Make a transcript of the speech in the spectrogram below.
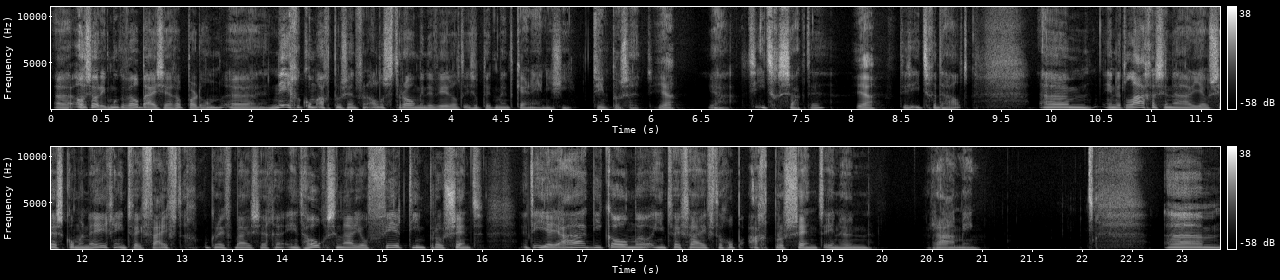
eh, oh sorry, ik moet er wel bij zeggen, pardon. eh 9,8% van alle stroom in de wereld is op dit moment kernenergie. 10 procent. Ja, Ja, het is iets gezakt hè. ja. Het is iets gedaald. Ehm, in het lage scenario 6,9 in 250, moet ik er even bij zeggen. In het hoge scenario 14% Het IEA die komen in 250 op 8% in hun raming. Ehm,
